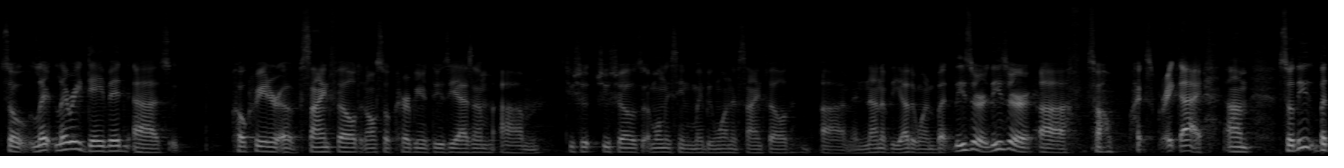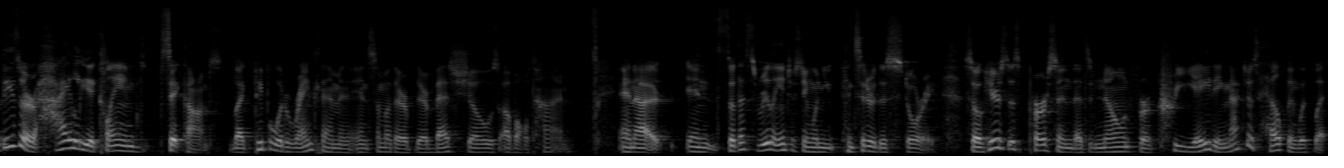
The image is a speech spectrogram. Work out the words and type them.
So, Larry David, uh, co creator of Seinfeld and also Curb Your Enthusiasm, um, two, two shows. I've only seen maybe one of Seinfeld um, and none of the other one. But these are these are uh, so a great guy. Um, so these but these are highly acclaimed sitcoms. Like people would rank them in, in some of their their best shows of all time. And, uh, and so that's really interesting when you consider this story. So here's this person that's known for creating, not just helping with, but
